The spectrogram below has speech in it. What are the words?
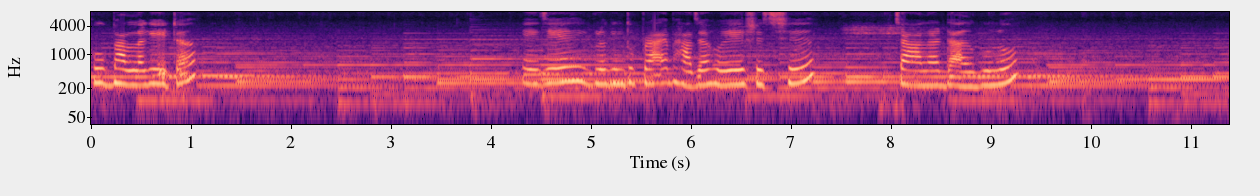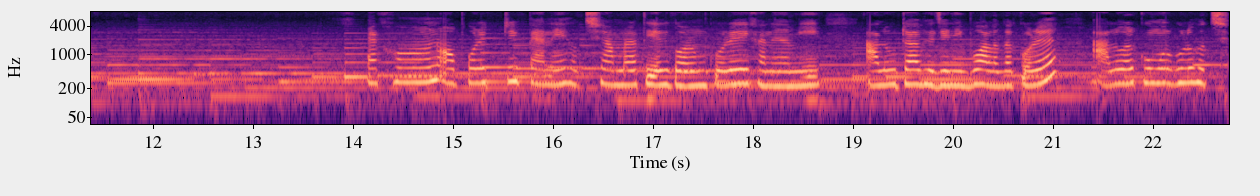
খুব ভালো লাগে এটা। এই যে এগুলো কিন্তু প্রায় ভাজা হয়ে এসেছে। চাল আর ডালগুলো। এখন অপর একটি প্যানে হচ্ছে আমরা তেল গরম করে এখানে আমি আলুটা ভেজে নিব আলাদা করে। আলু আর কুমড়গুলো হচ্ছে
